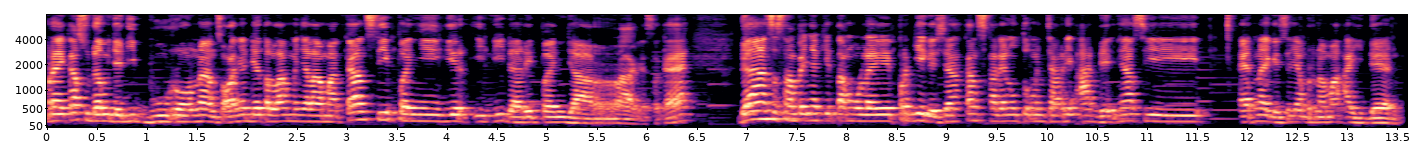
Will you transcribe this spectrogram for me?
Mereka sudah menjadi buronan. Soalnya dia telah menyelamatkan si penyihir ini dari penjara guys oke? Okay? Dan sesampainya kita mulai pergi guys ya. Kan sekalian untuk mencari adiknya si Etna guys ya yang bernama Aiden.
